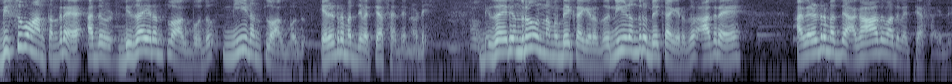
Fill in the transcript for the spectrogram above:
ಬಿಸುವ ಅಂತಂದರೆ ಅದು ಡಿಸೈರ್ ಅಂತಲೂ ಆಗ್ಬೋದು ನೀಡ್ ಅಂತಲೂ ಆಗ್ಬೋದು. ಎರಡರ ಮಧ್ಯೆ ವ್ಯತ್ಯಾಸ ಇದೆ ನೋಡಿ. ಡಿಸೈರ್ ಅಂದರೂ ನಮಗೆ ಬೇಕಾಗಿರೋದು ನೀಡ್ ಅಂದರೂ ಬೇಕಾಗಿರೋದು, ಆದರೆ ಅವೆರಡರ ಮಧ್ಯೆ ಅಗಾಧವಾದ ವ್ಯತ್ಯಾಸ ಇದೆ.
